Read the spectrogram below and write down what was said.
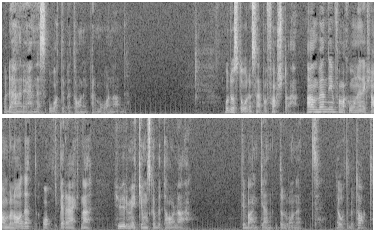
och det här är hennes återbetalning per månad. Och då står det så här på första. Använd informationen i reklambladet och beräkna hur mycket hon ska betala till banken då lånet är återbetalt.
